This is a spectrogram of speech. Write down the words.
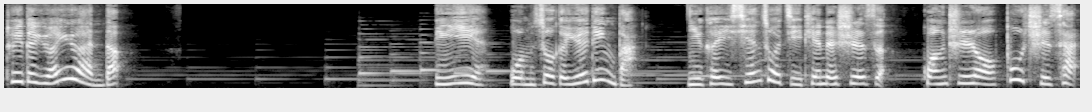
推得远远的。明一，我们做个约定吧，你可以先做几天的狮子，光吃肉不吃菜。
